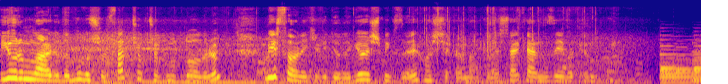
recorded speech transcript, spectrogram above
yorumlarda da buluşursak çok çok mutlu olurum. Bir sonraki videoda görüşmek üzere. Hoşçakalın arkadaşlar. Kendinize iyi bakın.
